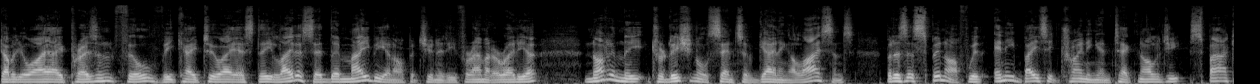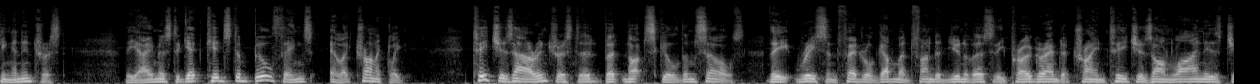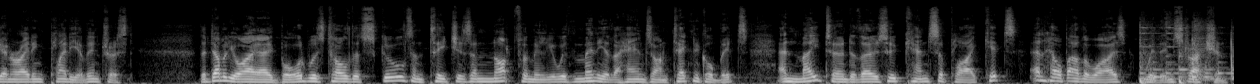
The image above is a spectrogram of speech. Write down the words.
WIA President Phil VK2ASD later said there may be an opportunity for amateur radio, not in the traditional sense of gaining a license, but as a spin off with any basic training in technology sparking an interest. The aim is to get kids to build things electronically. Teachers are interested but not skilled themselves. The recent federal government funded university program to train teachers online is generating plenty of interest. The WIA board was told that schools and teachers are not familiar with many of the hands on technical bits and may turn to those who can supply kits and help otherwise with instruction.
